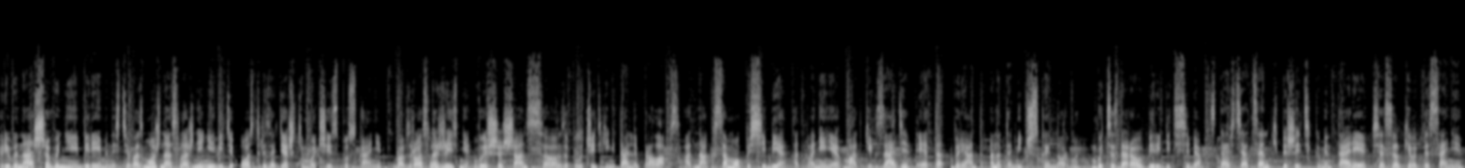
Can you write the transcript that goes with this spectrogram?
При вынашивании беременности возможно осложнение в виде острой задержки мочеиспускания ткани. Во взрослой жизни выше шанс э, заполучить генитальный пролапс. Однако само по себе отклонение матки к сзади – это вариант анатомической нормы. Будьте здоровы, берегите себя. Ставьте оценки, пишите комментарии, все ссылки в описании.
